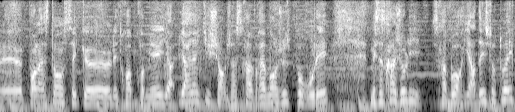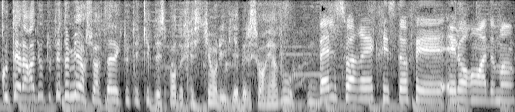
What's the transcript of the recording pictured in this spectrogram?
euh, pour l'instant, on sait que les trois premiers, il n'y a, rien qui change. Ça sera vraiment juste pour rouler, mais ça sera joli. Ce sera beau à regarder, surtout à écouter la radio toutes les demi-heures sur RTL avec toute l'équipe des sports de Christian Olivier. Belle soirée à vous. Belle soirée, Christophe et Laurent. À demain.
